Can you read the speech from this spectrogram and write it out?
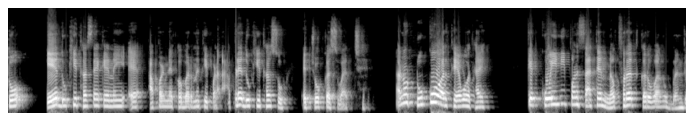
તો એ દુખી થશે કે નહીં એ આપણને ખબર નથી, પણ આપણે દુખી થશું એ ચોક્કસ વાત છે. આનો ટૂંકો અર્થ એવો થાય કે કોઈની પણ સાથે નફરત કરવાનું બંધ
